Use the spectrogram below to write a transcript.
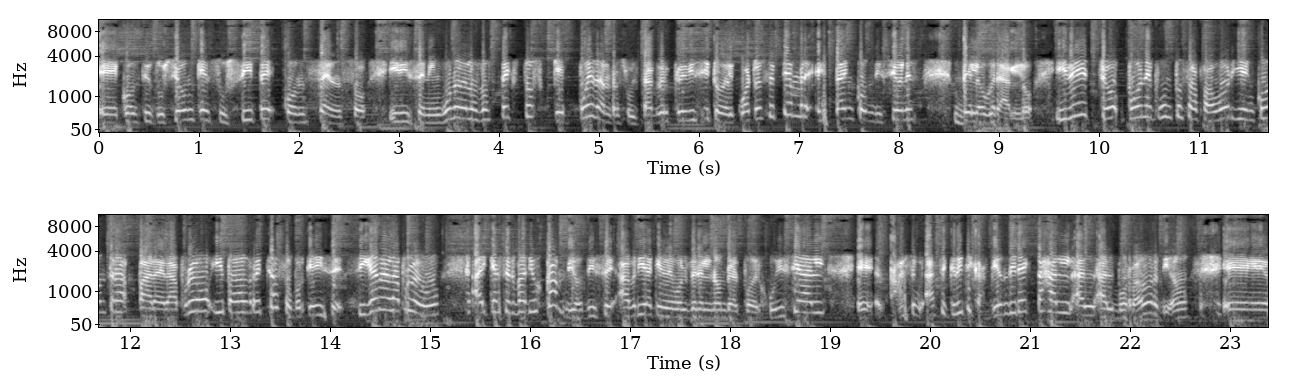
eh, constitución que suscite consenso. Y dice, ninguno de los dos textos que puedan resultar del plebiscito del 4 de septiembre está en condiciones de lograrlo. Y de hecho pone puntos a favor y en contra para el apruebo y para el rechazo, porque dice, si gana el apruebo hay que hacer varios cambios. Dice, habría que devolver el nombre al Poder Judicial, eh, hace, hace, críticas bien directas al, al, borrador, digamos, eh,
